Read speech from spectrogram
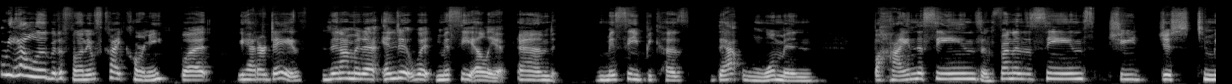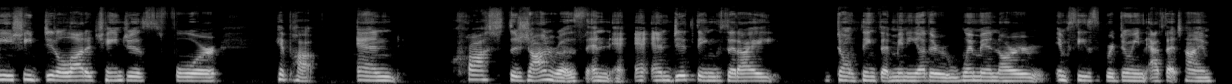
we had a little bit of fun. It was quite corny, but we had our days. Then I'm going to end it with Missy Elliott and Missy because that woman behind the scenes, in front of the scenes, she just, to me, she did a lot of changes for hip hop and crossed the genres and, and, and did things that I don't think that many other women or MCs were doing at that time.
